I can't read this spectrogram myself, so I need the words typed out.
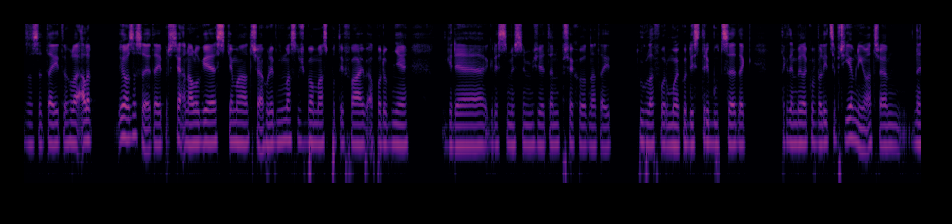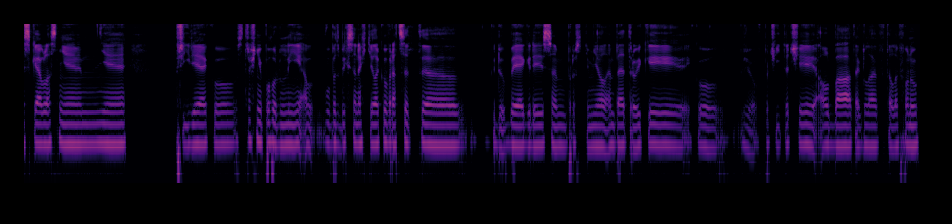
zase tady tohle, ale jo, zase je tady prostě analogie s těma třeba hudebníma službama, Spotify a podobně, kde, kde si myslím, že ten přechod na tady tuhle formu jako distribuce, tak, tak ten byl jako velice příjemný. Jo? A třeba dneska vlastně mě přijde jako strašně pohodlný a vůbec bych se nechtěl jako vracet eh, k době, kdy jsem prostě měl MP3 jako, že jo, v počítači, alba, takhle v telefonu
